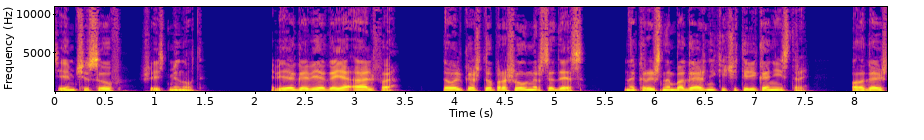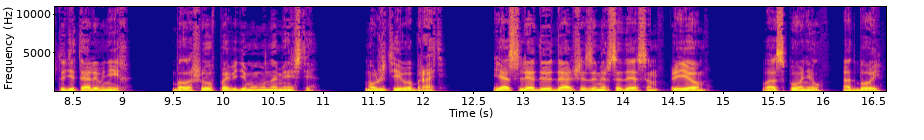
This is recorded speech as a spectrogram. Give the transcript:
Семь часов шесть минут. «Вега, Вега, я Альфа. Только что прошел Мерседес. На крышном багажнике четыре канистры. Полагаю, что детали в них. Балашов, по-видимому, на месте. Можете его брать. Я следую дальше за Мерседесом. Прием. Вас понял. Отбой.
